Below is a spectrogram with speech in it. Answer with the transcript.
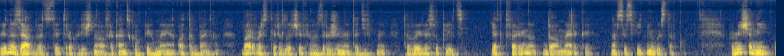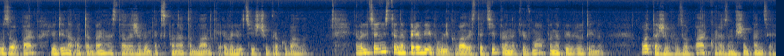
Він узяв 23-річного африканського пігмея Ота Бенга, варварськи розлучив його з дружиною та дітьми та вивіз у клітці, як тварину до Америки на всесвітню виставку. Поміщений у зоопарк, людина Ота Бенга стала живим експонатом ланки еволюції, що бракувало. Еволюціоністи на перебій публікували статті про напівмавпу напівлюдину. Ота жив у зоопарку разом з шимпанзе,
